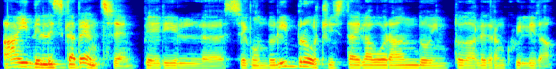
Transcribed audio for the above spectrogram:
Hai delle scadenze per il secondo libro o ci stai lavorando in totale tranquillità?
